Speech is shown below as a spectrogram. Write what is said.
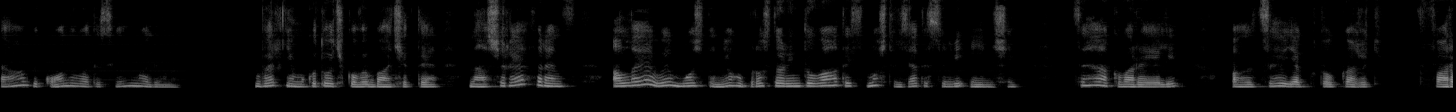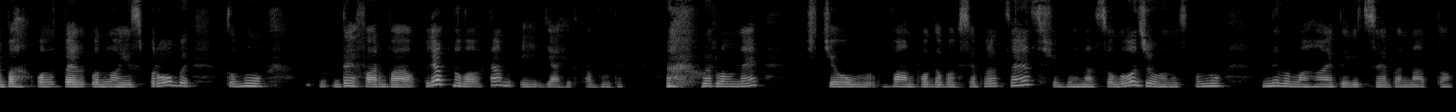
та виконувати свій малюнок. В верхньому куточку ви бачите наш референс, але ви можете на нього просто орієнтуватись, можете взяти собі інший. Це акварелі, це, як то кажуть, фарба одної спроби, тому де фарба ляпнула, там і ягідка буде. Головне, щоб вам подобався процес, щоб ви насолоджувались, тому не вимагайте від себе надто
